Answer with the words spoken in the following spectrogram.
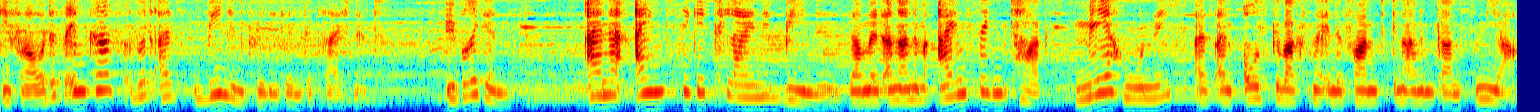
Die Frau des Imkers wird als Bienenkönigin bezeichnet. Übrigens, eine einzige kleine Biene sammelt an einem einzigen Tag mehr Honig als ein ausgewachsener Elefant in einem ganzen Jahr.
